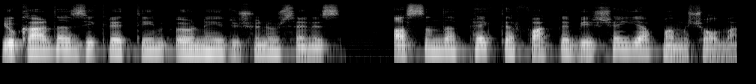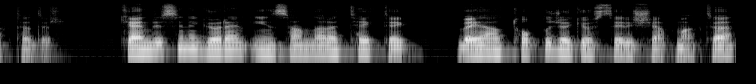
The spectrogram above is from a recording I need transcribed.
Yukarıda zikrettiğim örneği düşünürseniz, aslında pek de farklı bir şey yapmamış olmaktadır. Kendisini gören insanlara tek tek veya topluca gösteriş yapmakta,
